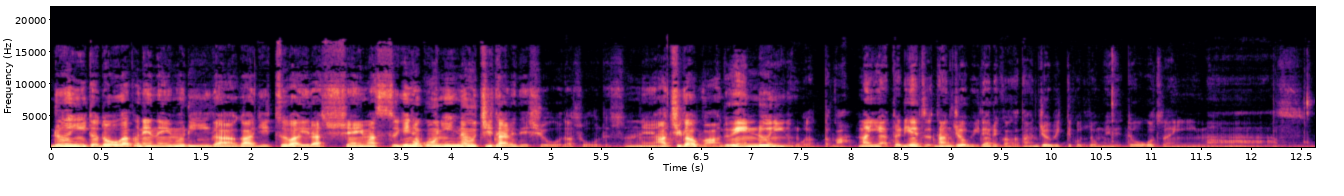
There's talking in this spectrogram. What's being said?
ルーニーと同学年の M リーガーが実はいらっしゃいます。次の5人のうち誰でしょうだそうですね。あ、違うか。ドゥエイン・ルーニーの方だったか。まあいいや、とりあえず誕生日誰かが誕生日ってことでおめでとうございます。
